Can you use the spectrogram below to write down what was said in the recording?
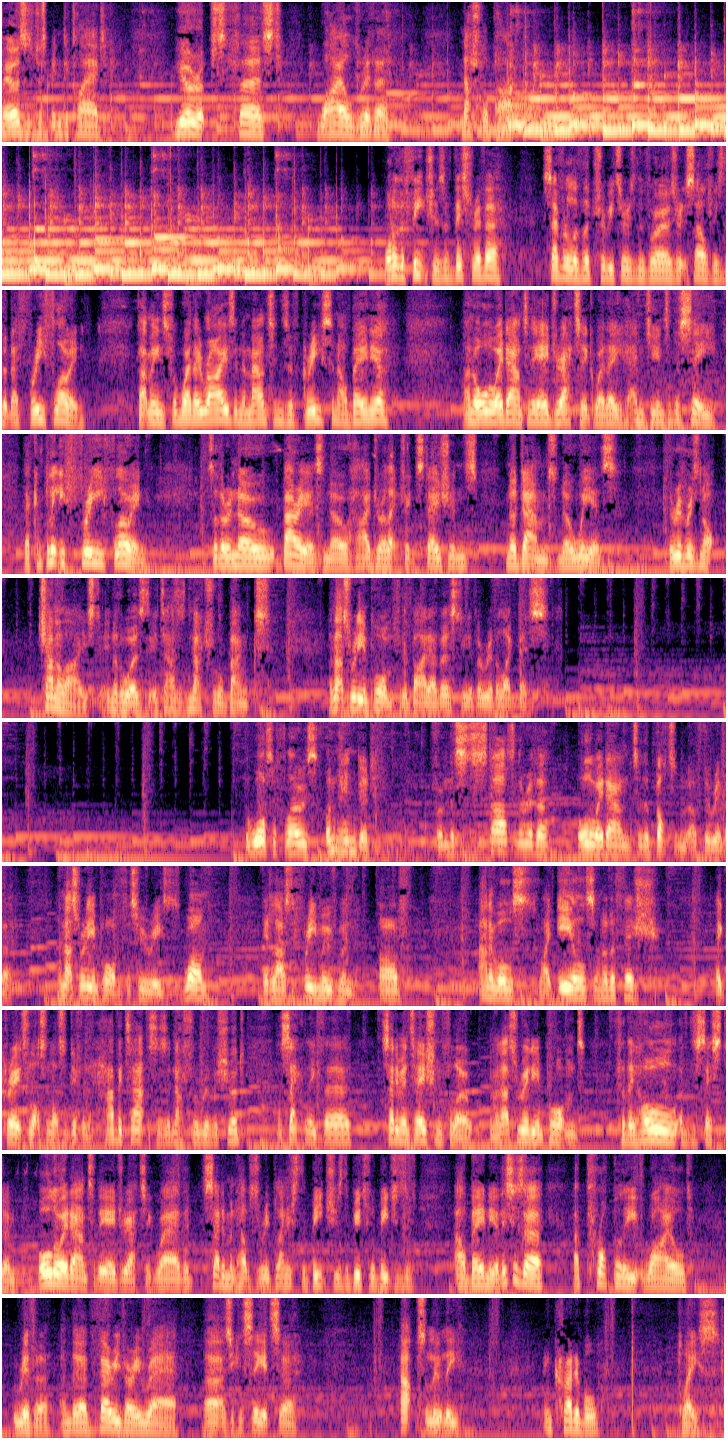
Vjosa has just been declared Europe's first wild river national park. One of the features of this river, several of the tributaries in the Vjosa itself, is that they're free flowing. That means from where they rise in the mountains of Greece and Albania, and all the way down to the Adriatic where they empty into the sea, they're completely free flowing. So there are no barriers, no hydroelectric stations, no dams, no weirs. The river is not channelized. In other words, it has its natural banks. And that's really important for the biodiversity of a river like this. The water flows unhindered from the start of the river all the way down to the bottom of the river. And that's really important for two reasons. One, it allows the free movement of animals like eels and other fish. It creates lots and lots of different habitats as a natural river should. And secondly, for sedimentation flow. And that's really important for the whole of the system, all the way down to the Adriatic, where the sediment helps to replenish the beaches, the beautiful beaches of Albania. This is a, a properly wild river, and they're very, very rare. Uh, as you can see, it's a absolutely incredible place.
